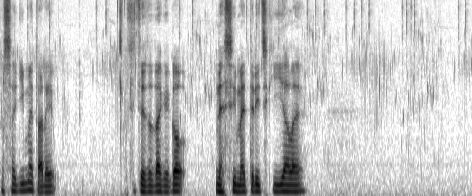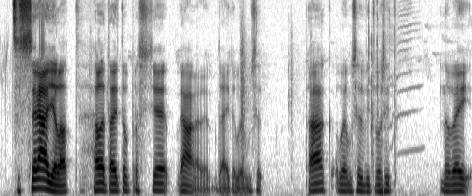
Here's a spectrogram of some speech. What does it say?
zasadíme tady. Sice je to tak jako nesymetrický, ale co se dá dělat? Hele, tady to prostě, já nevím, tady to bude muset tak, bude muset vytvořit novej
